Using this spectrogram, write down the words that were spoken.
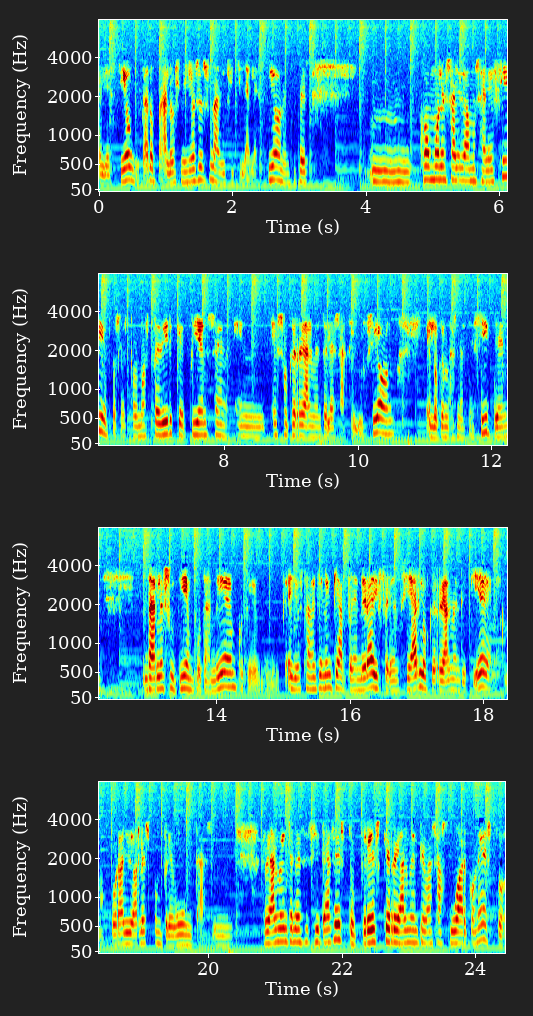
elección, que claro, para los niños es una difícil elección. Entonces, mm, ¿cómo les ayudamos a elegir? Pues les podemos pedir que piensen en eso que realmente les hace ilusión, en lo que más necesiten, darle su tiempo también, porque ellos también tienen que aprender a diferenciar lo que realmente quieren, a lo mejor ayudarles con preguntas. ¿Realmente necesitas esto? ¿Crees que realmente vas a jugar con esto?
